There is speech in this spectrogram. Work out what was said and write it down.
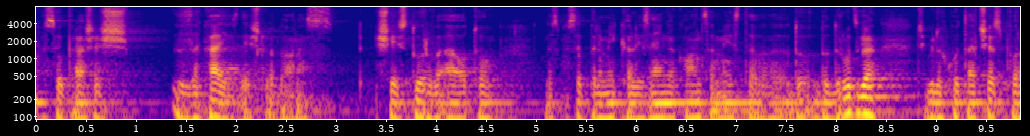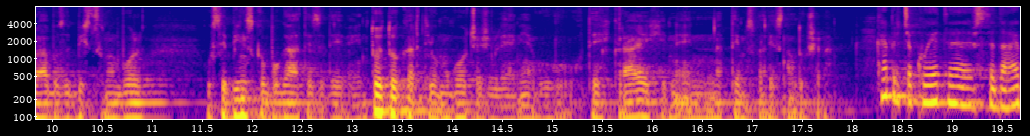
ko se vprašaš, zakaj je zdaj šlo do nas šest ur v avtu, da smo se premikali iz enega konca mesta do, do drugega, če bi lahko ta čas porabil za bistveno bolj vsebinsko bogate zadeve. In to je to, kar ti omogoča življenje v, v teh krajih in, in nad tem sva res navdušena. Kaj pričakujete sedaj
